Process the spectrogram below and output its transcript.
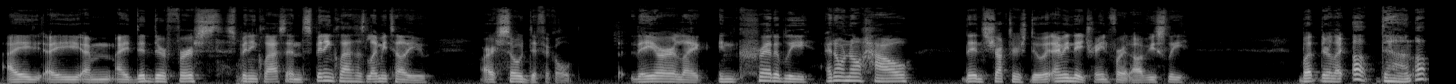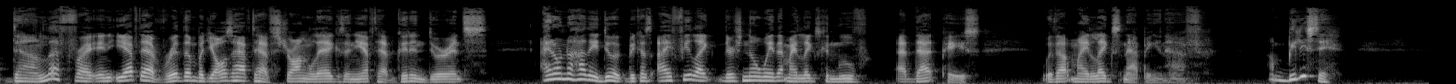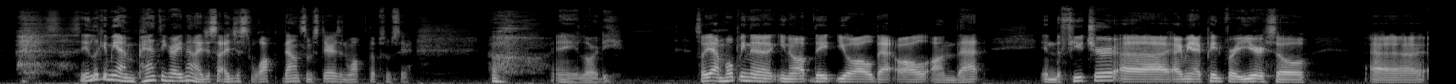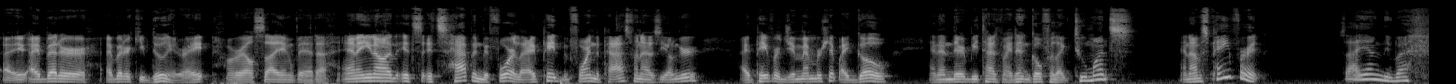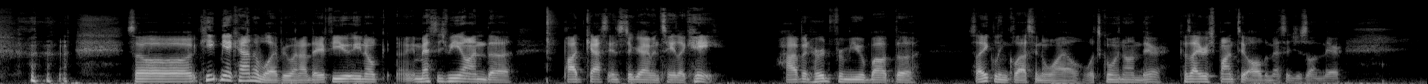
I, I, I'm, I did their first spinning class and spinning classes, let me tell you, are so difficult. They are like incredibly, I don't know how the instructors do it. I mean, they train for it, obviously. But they're like up, down, up, down, left, right. And you have to have rhythm, but you also have to have strong legs and you have to have good endurance. I don't know how they do it because I feel like there's no way that my legs can move at that pace without my legs snapping in half. I'm bilis eh. See, look at me. I'm panting right now. I just, I just walked down some stairs and walked up some stairs. Oh, hey, lordy. So yeah, I'm hoping to, you know, update you all that, all on that in the future. Uh, I mean, I paid for a year, so uh, I, I better I better keep doing it right, or else I sayang pera. And you know, it's it's happened before. Like I paid before in the past when I was younger. I'd pay for a gym membership. I'd go, and then there'd be times when I didn't go for like two months, and I was paying for it. Sayang, diba? so keep me accountable, everyone out there. If you you know message me on the podcast Instagram and say like, hey, haven't heard from you about the cycling class in a while. What's going on there? Because I respond to all the messages on there.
